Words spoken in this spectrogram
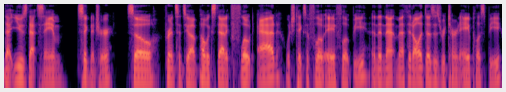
that use that same signature. So, for instance, you have public static float add, which takes a float A, float B, and then that method, all it does is return A plus B.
